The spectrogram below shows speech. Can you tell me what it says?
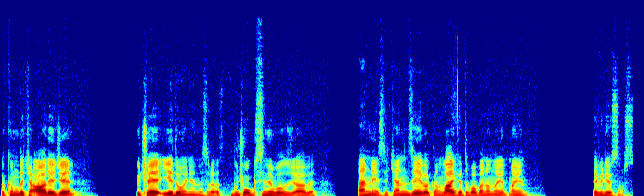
Takımdaki ADC 3'e 7 oynuyor mesela. Bu çok sinir bozucu abi. Her neyse kendinize iyi bakın. Like atıp abone olmayı unutmayın. Seviliyorsunuz.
